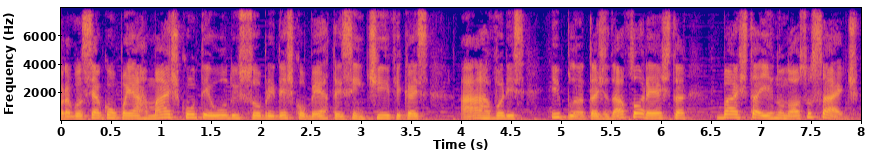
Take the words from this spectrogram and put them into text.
Para você acompanhar mais conteúdos sobre descobertas científicas, árvores e plantas da floresta, basta ir no nosso site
